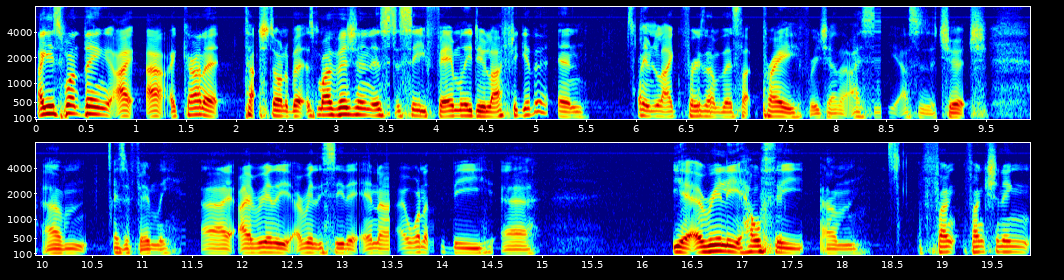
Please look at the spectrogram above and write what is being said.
I guess one thing I, I, I kind of touched on a bit is my vision is to see family do life together. And, and like, for example, let's like pray for each other. I see us as a church, um, as a family. I, I really, I really see that. And I, I want it to be, uh, yeah, a really healthy, um, fun- functioning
